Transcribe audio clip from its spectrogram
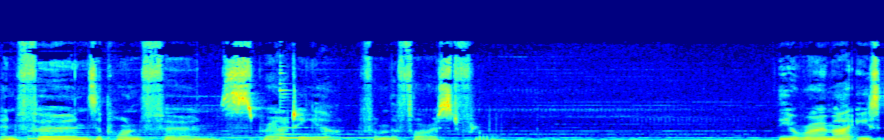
and ferns upon ferns sprouting out from the forest floor. The aroma is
